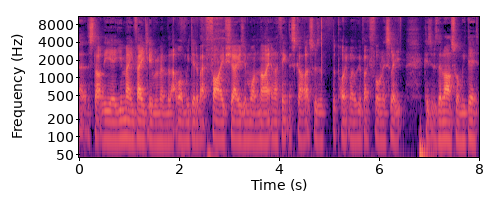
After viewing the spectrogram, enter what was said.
at the start of the year, you may vaguely remember that one. We did about five shows in one night, and I think the Scarlets was the point where we were both falling asleep because it was the last one we did.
